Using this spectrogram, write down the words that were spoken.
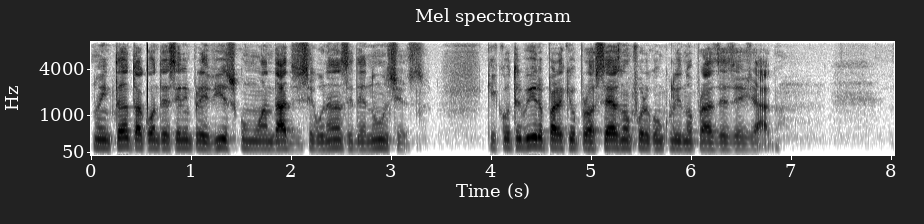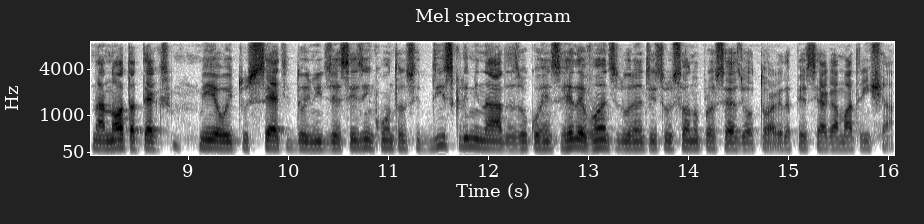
No entanto, aconteceram imprevistos como mandados de segurança e denúncias, que contribuíram para que o processo não fosse concluído no prazo desejado. Na nota TEX 687 de 2016, encontram-se discriminadas ocorrências relevantes durante a instrução no processo de outorga da PCH Matrinchã.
